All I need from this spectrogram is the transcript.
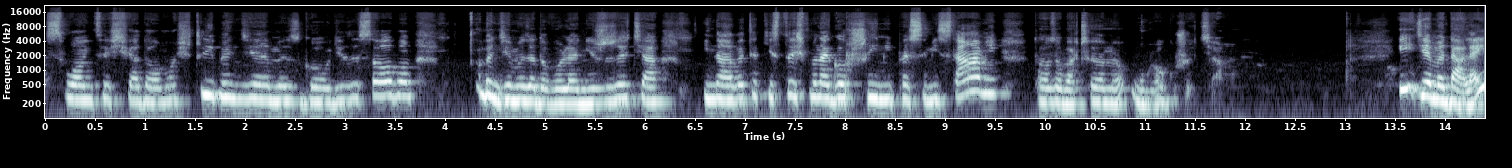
słońce, świadomość, czyli będziemy w zgodzie ze sobą, będziemy zadowoleni z życia i nawet jak jesteśmy najgorszymi pesymistami, to zobaczymy urok życia. Idziemy dalej.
